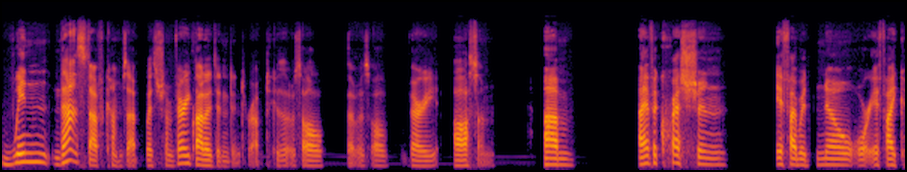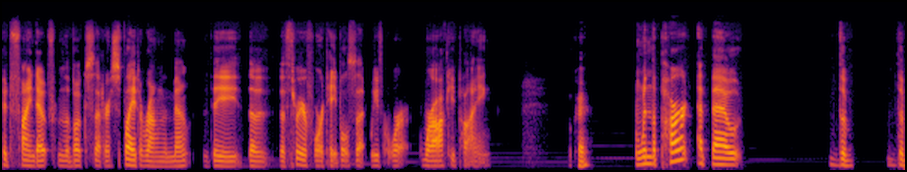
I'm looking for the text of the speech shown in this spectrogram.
when that stuff comes up, which I'm very glad I didn't interrupt because it was all that was all very awesome. Um, I have a question if I would know or if I could find out from the books that are splayed around the mount the the the three or four tables that we've we're, we're occupying. Okay. When the part about the the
